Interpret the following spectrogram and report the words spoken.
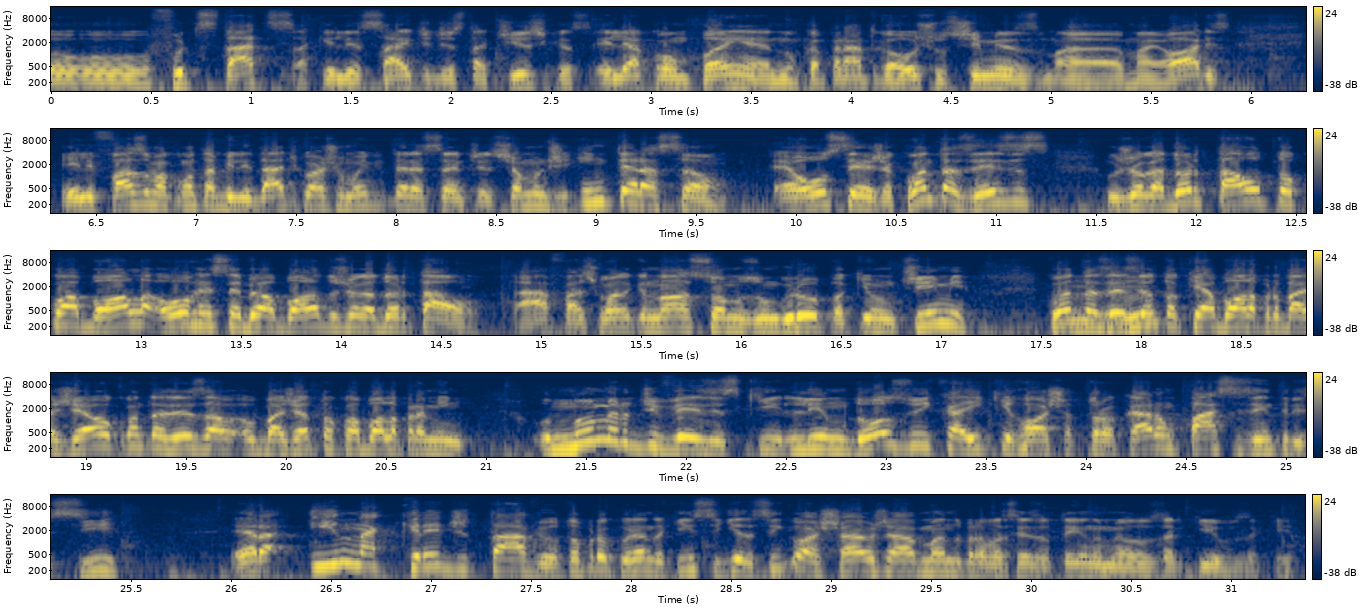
o Footstats, aquele site de estatísticas, ele acompanha no Campeonato Gaúcho os times ah, maiores. Ele faz uma contabilidade que eu acho muito interessante. Eles chamam de interação. É, ou seja, quantas vezes o jogador tal tocou a bola ou recebeu a bola do jogador tal. Tá? Faz de conta que nós somos um grupo aqui, um time. Quantas vezes eu toquei a bola pro Bagé ou quantas vezes a- o Bagé tocou a bola para mim? O número de vezes que Lindoso e Kaique Rocha trocaram passes entre si era inacreditável. Eu tô procurando aqui em seguida. Assim que eu achar, eu já mando pra vocês. Eu tenho nos meus arquivos aqui.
